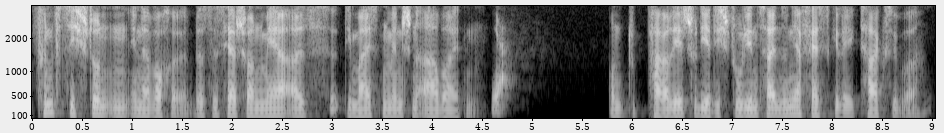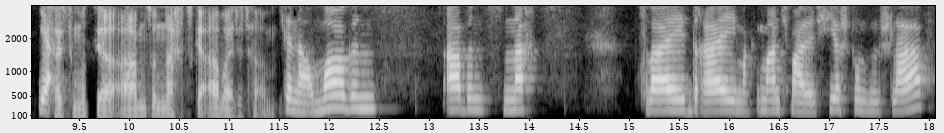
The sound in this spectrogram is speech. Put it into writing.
50 Stunden in der Woche, das ist ja schon mehr als die meisten Menschen arbeiten. Ja. Und parallel studiert. Die Studienzeiten sind ja festgelegt, tagsüber. Ja. Das heißt, du musst ja abends und nachts gearbeitet haben. Genau, morgens, abends, nachts zwei, drei, manchmal vier Stunden Schlaf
